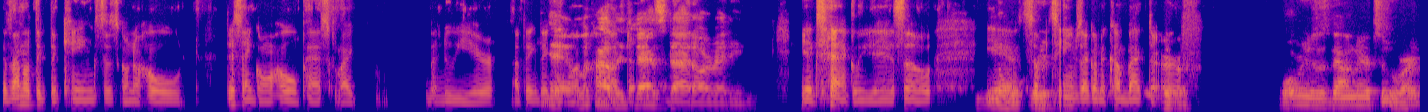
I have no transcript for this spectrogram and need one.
Because I don't think the Kings is gonna hold. This ain't gonna hold past like the new year. I think they Yeah, look how back the to- Jazz died already. Yeah, exactly. Yeah. So You know, yeah, some teams are gonna come back to Warriors- earth. Warriors is down there too, right?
